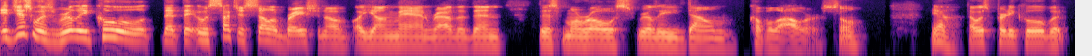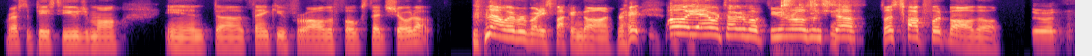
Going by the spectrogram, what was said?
It just was really cool that it was such a celebration of a young man rather than this morose, really down couple of hours. So, yeah, that was pretty cool. But rest in peace to you, Jamal. And uh, thank you for all the folks that showed up. now everybody's fucking gone, right? Oh yeah, we're talking about funerals and stuff. Let's talk football though. Do it.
